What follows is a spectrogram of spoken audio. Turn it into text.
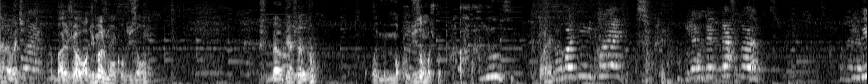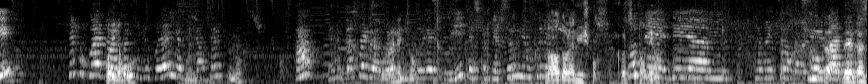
dans la voiture. Bah, je vais avoir du mal, moi, en conduisant. Bah au pire je viens devant. Ouais, mais même en conduisant, moi, je peux pas. Nous, on va Nicolas. s'il te plaît. Il y a des personnes. Lily Tu sais pourquoi Ouais, il est en haut. il y a des personnes Maman. Hein Il y a des personnes dans. Oui, parce que personne n'est au collège. Non, dans la nuit, je pense, quand elle s'endormira. des, des, des recteurs. Bah, bah, parce,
